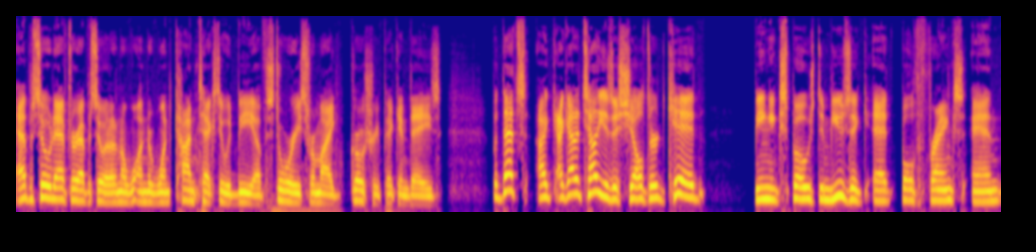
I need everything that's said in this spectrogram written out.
episode after episode. I don't know under what context it would be of stories from my grocery picking days. But that's I, I got to tell you, as a sheltered kid, being exposed to music at both Frank's and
